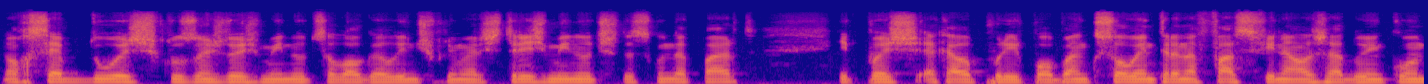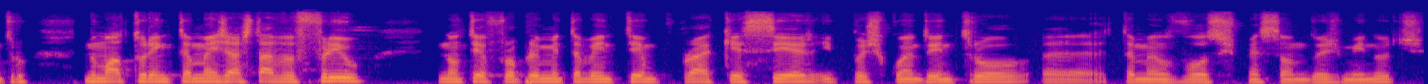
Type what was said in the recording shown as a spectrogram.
ou recebe duas exclusões dois minutos logo ali nos primeiros três minutos da segunda parte e depois acaba por ir para o banco, só entra na fase final já do encontro, numa altura em que também já estava frio, não teve propriamente também tempo para aquecer e depois quando entrou uh, também levou a suspensão de dois minutos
